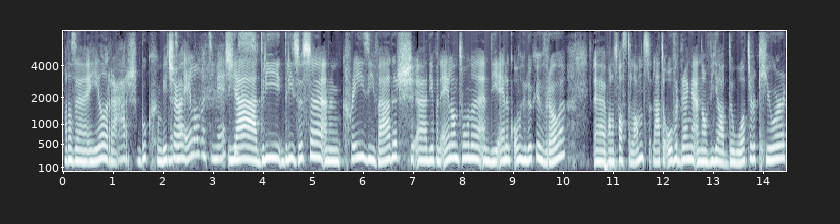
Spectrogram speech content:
Maar dat is een heel raar boek. Een Met beetje... dat eiland met die meisjes? Ja, drie, drie zussen en een crazy vader eh, die op een eiland wonen en die eigenlijk ongelukkige vrouwen eh, van het vasteland laten overbrengen en dan via de water cure.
